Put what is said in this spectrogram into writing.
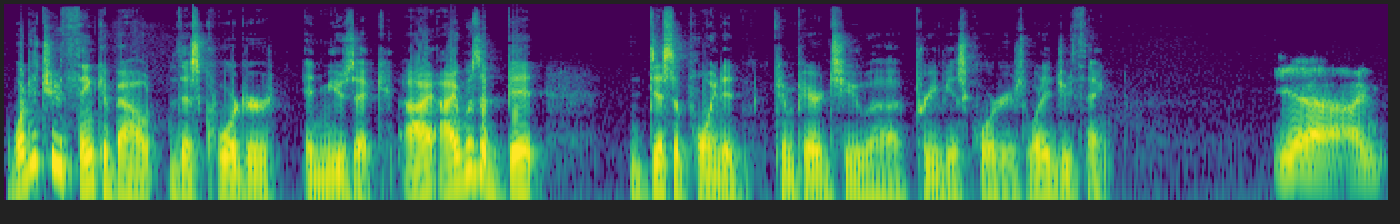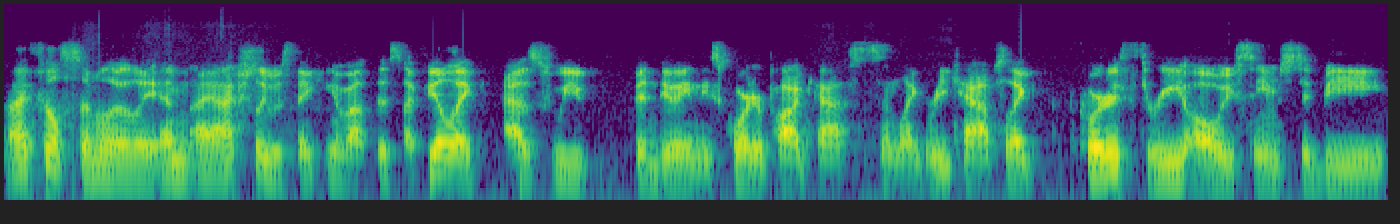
what did you think about this quarter in music? I, I was a bit disappointed compared to uh, previous quarters. What did you think? Yeah, I I feel similarly, and I actually was thinking about this. I feel like as we've been doing these quarter podcasts and like recaps, like quarter three always seems to be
